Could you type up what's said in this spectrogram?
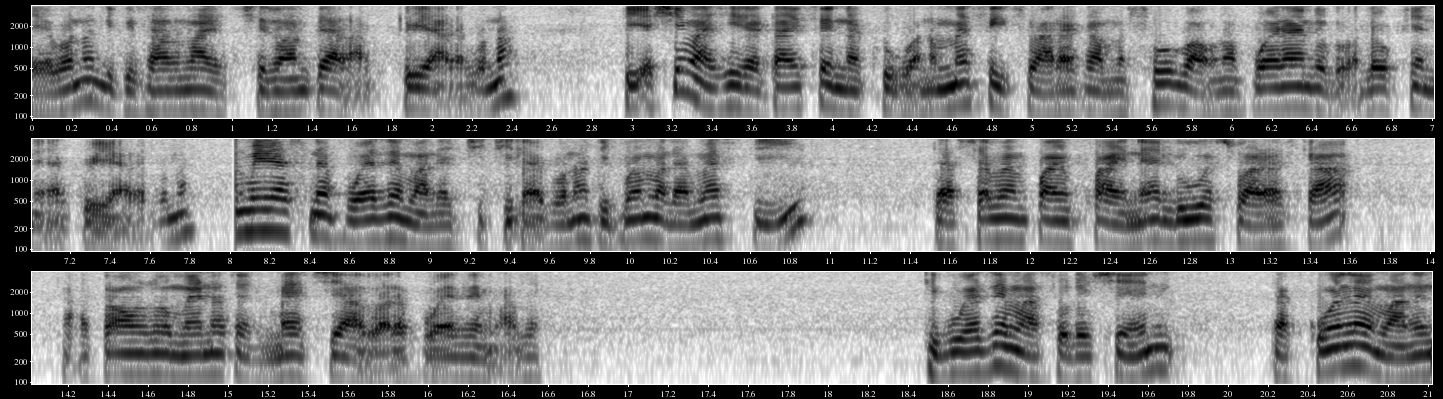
ရဲ့ပေါ့နော်ဒီကစားသမားရဲ့ခြေသွမ်းပြတာတွေ့ရတယ်ပေါ့နော် ဒီအရှိမရှိတဲ့တိုက်စစ်နှစ်ခုပေါ့နော်မက်ဆီဆိုတာကမဆိုးပါဘူးနော်ပွဲတိုင်းလိုလိုအလုပ်ဖြစ်နေတာတွေ့ရတယ်ပေါ့နော်မီရစ်နဲ့ပွဲစဉ်မှာလည်းကြည့်ကြည့်လိုက်ပေါ့နော်ဒီပွဲမှာလည်းမက်ဆီဒါ7.5နဲ့လူးဝက်ဆွာရက်စ်ကဒါအကောင်းဆုံး man of the match ရသွားတယ်ပွဲစဉ်မှာပဲဒီပွဲစဉ်မှာဆိုလို့ရှိရင်ဒါကွင်းလန်မှာလည်း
